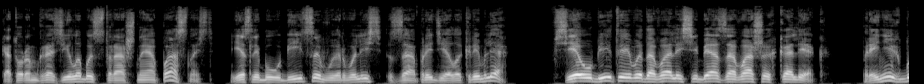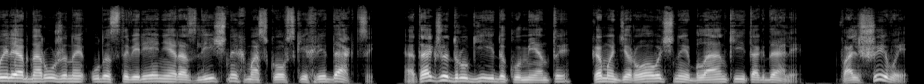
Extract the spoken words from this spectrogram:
которым грозила бы страшная опасность, если бы убийцы вырвались за пределы Кремля. Все убитые выдавали себя за ваших коллег. При них были обнаружены удостоверения различных московских редакций, а также другие документы, командировочные, бланки и так далее. Фальшивые,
